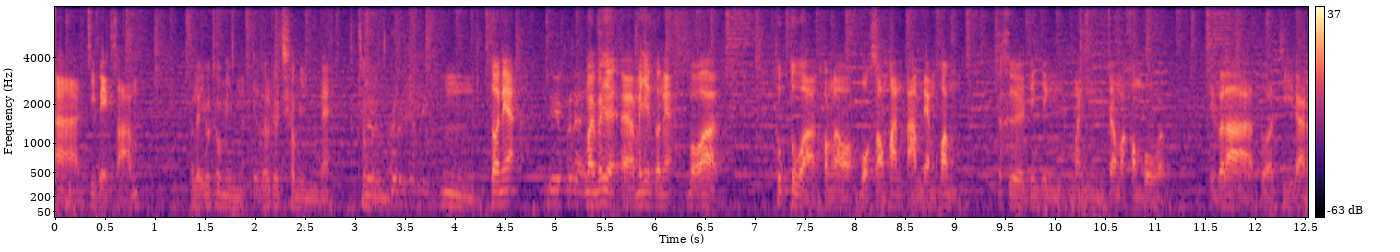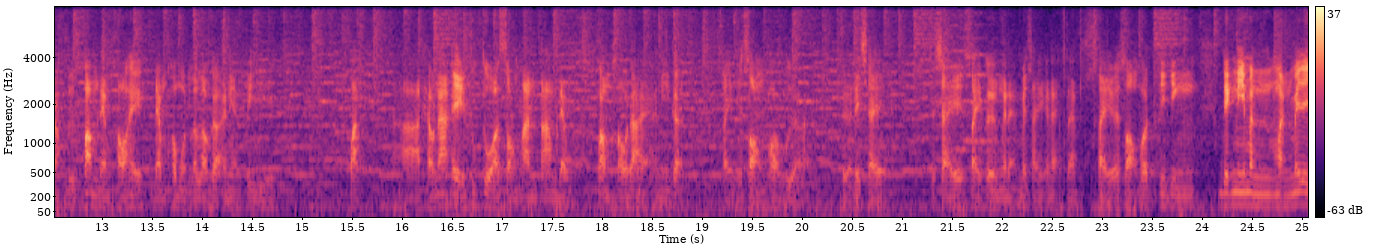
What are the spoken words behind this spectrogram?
อ่าจีเบกสามกลยุทธ์ทมินกลยุทธ์ทมินนะทมินกูจะมีอืมตัวเนี้ยลืมไปเลยไม่ไม่ใช่เออไม่ใช่ตัวเนี้ยบอกว่าทุกตัวของเราบวก 2,000 ตามแดมคว่ำก็คือจริง ๆ มันจะมาคอมโบกับติเวลาตัวจีได้เนอะคือคว่ำแดมเขาให้แดมเขาหมดแล้วเราก็อันเนี้ยตีปัดอ่าแถวหน้าเอยทุกตัว 2,000 ตามแดมคว่ำเขาได้ อันนี้ก็ใส่ไปสองพอเผื่อเผื่อได้ใช้ จะใช้ใส่เพิ่มก็ได้ไม่ใส่ก็ได้แต่ใส่ไว้สองเพราะจริงๆ เด็กนี้มันมันไม่ได้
